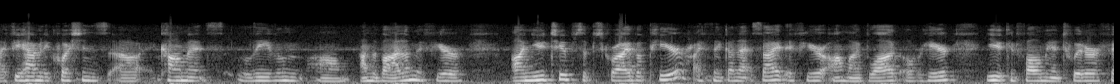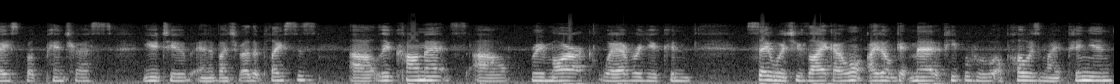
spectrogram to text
if you have any questions, uh, comments, leave them um, on the bottom. If you're on YouTube, subscribe up here, I think on that site. If you're on my blog over here, you can follow me on Twitter, Facebook, Pinterest, YouTube, and a bunch of other places. Uh, leave comments, uh, remark, whatever you can say what you like. I won't. I don't get mad at people who oppose my opinion.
